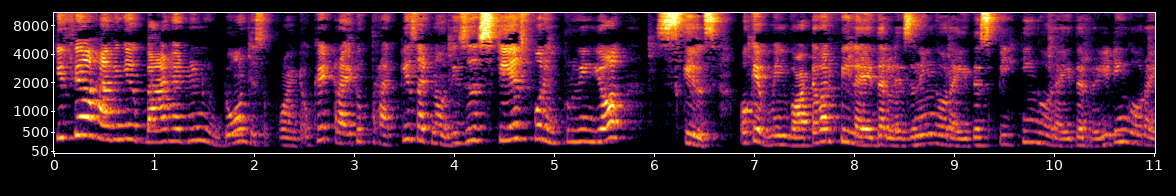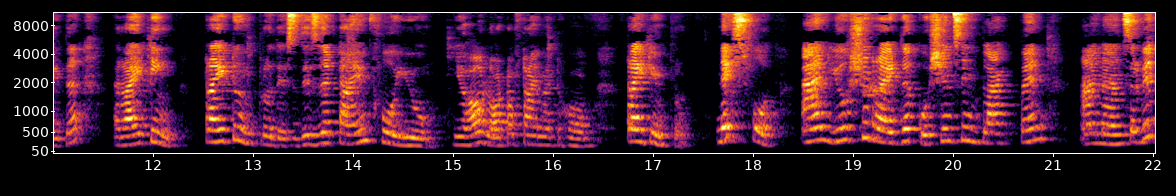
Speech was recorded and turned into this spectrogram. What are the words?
if you are having a bad handwriting, don't disappoint. Okay, try to practice that now. This is a stage for improving your skills. Okay, in whatever field, either listening or either speaking or either reading or either writing, try to improve this. This is a time for you. You have a lot of time at home. Try to improve. Next fourth, and you should write the questions in black pen and answer with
